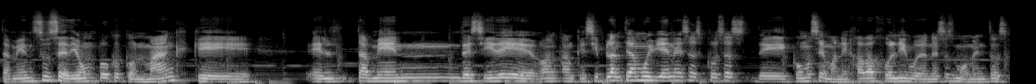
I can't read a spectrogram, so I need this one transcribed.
también sucedió un poco con Mank, que él también decide, aunque sí plantea muy bien esas cosas de cómo se manejaba Hollywood en esos momentos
